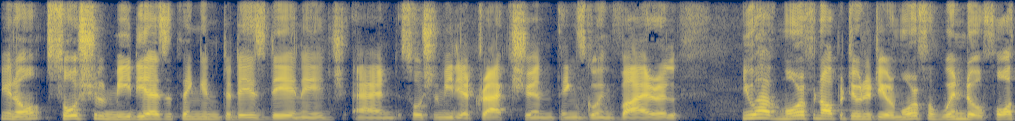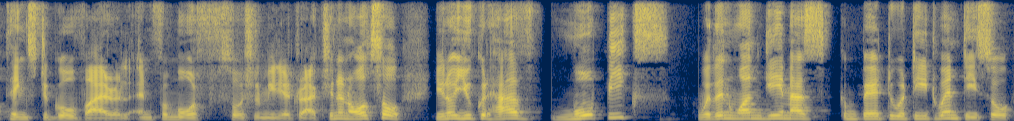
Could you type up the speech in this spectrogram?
you know, social media is a thing in today's day and age, and social media traction, things going viral. You have more of an opportunity or more of a window for things to go viral and for more social media traction. And also, you know, you could have more peaks within one game as compared to a T20. So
